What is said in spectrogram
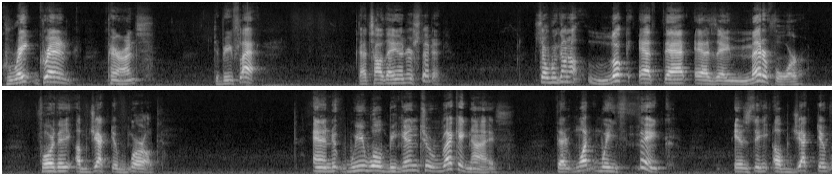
great grandparents, to be flat. That's how they understood it. So we're going to look at that as a metaphor for the objective world. And we will begin to recognize that what we think is the objective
